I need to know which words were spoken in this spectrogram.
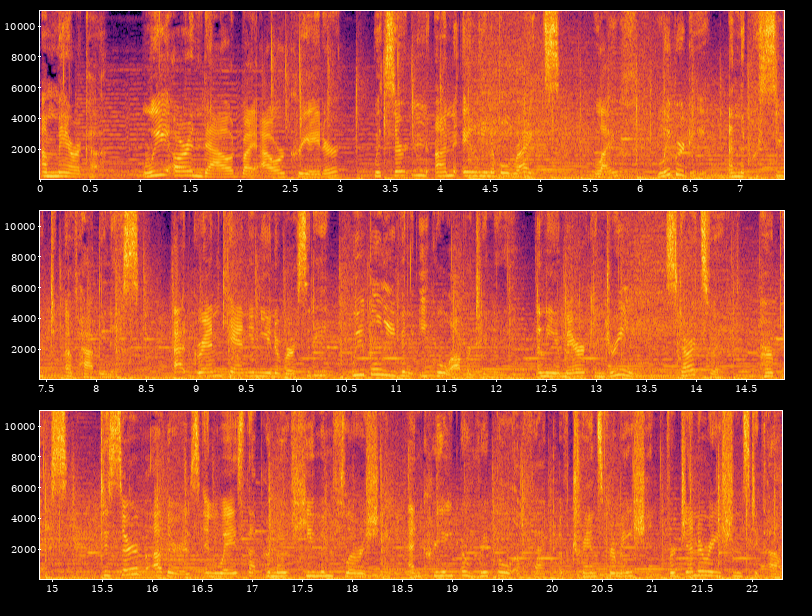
America. We are endowed by our Creator with certain unalienable rights life, liberty, and the pursuit of happiness. At Grand Canyon University, we believe in equal opportunity, and the American dream starts with purpose. To serve others in ways that promote human flourishing and create a ripple effect of transformation for generations to come.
